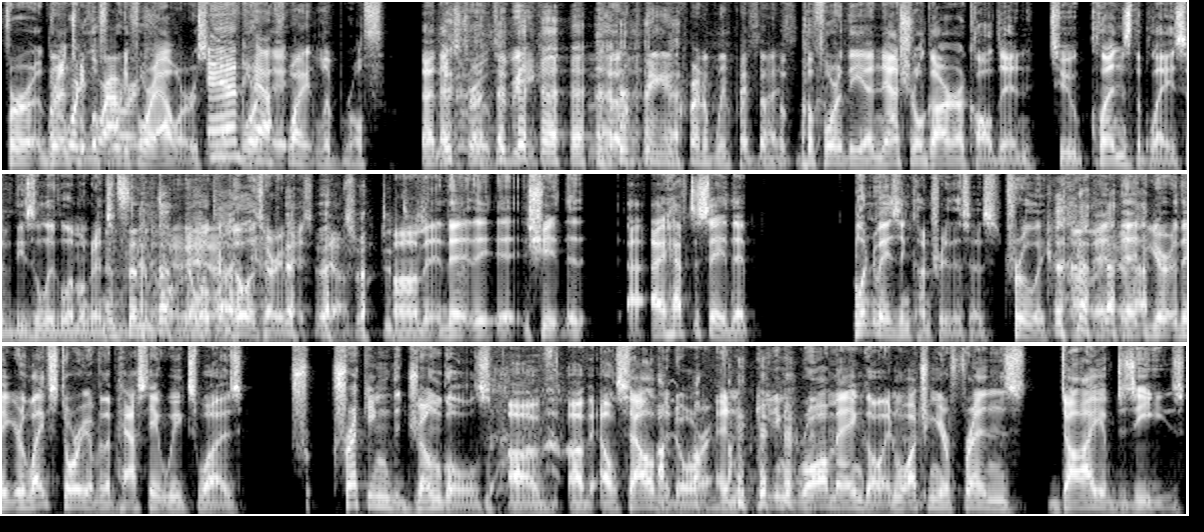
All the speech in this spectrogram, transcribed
for a grand total of 44 44 hours. And before half they- white liberals. Uh, that's true. To be we're being incredibly precise. Before the uh, National Guard are called in to cleanse the place of these illegal immigrants And send them to the local military base. Yeah. Um, they- they- she, I have to say that what an amazing country this is, truly. that, that your, that your life story over the past eight weeks was tr- trekking the jungles of, of El Salvador and eating raw mango and watching your friends die of disease.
